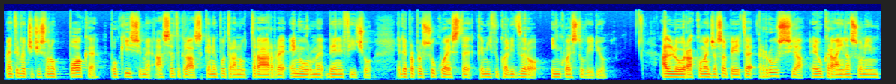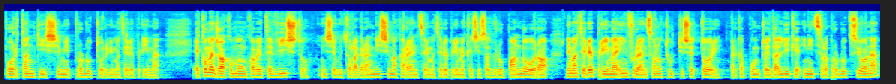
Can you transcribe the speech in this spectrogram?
mentre invece ci sono poche, pochissime asset class che ne potranno trarre enorme beneficio ed è proprio su queste che mi focalizzerò in questo video. Allora, come già sapete, Russia e Ucraina sono importantissimi produttori di materie prime e come già comunque avete visto in seguito alla grandissima carenza di materie prime che si sta sviluppando ora, le materie prime influenzano tutti i settori, perché appunto è da lì che inizia la produzione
